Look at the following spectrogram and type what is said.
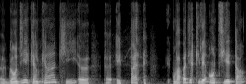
Euh, Gandhi est quelqu'un qui euh, euh, est pas. On va pas dire qu'il est anti-État,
